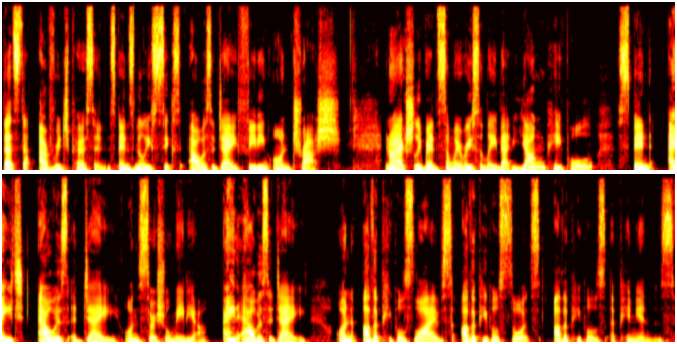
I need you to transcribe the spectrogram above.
That's the average person, spends nearly six hours a day feeding on trash. And I actually read somewhere recently that young people spend eight hours a day on social media, eight hours a day on other people's lives, other people's thoughts, other people's opinions.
